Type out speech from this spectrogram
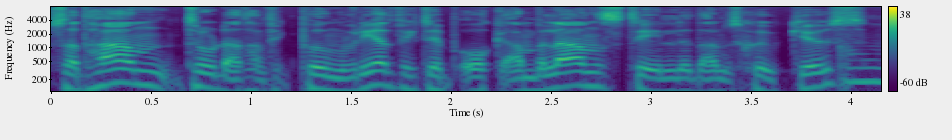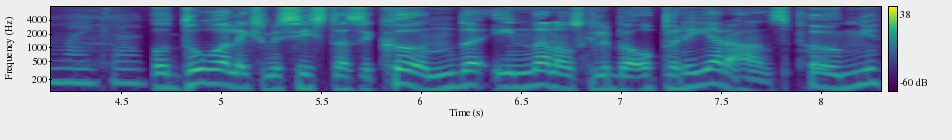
så att han trodde att han fick pungvred, fick typ åka ambulans till Danderyds sjukhus Oh my god. och då liksom i sista sekund innan de skulle börja operera hans pung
